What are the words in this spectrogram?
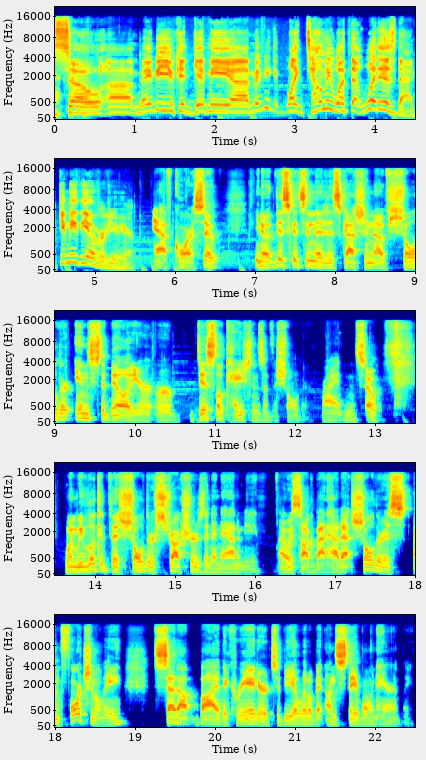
So uh, maybe you could give me, uh, maybe like tell me what that, what is that? Give me the overview here. Yeah, of course. So, you know, this gets into the discussion of shoulder instability or, or dislocations of the shoulder, right? And so when we look at the shoulder structures and anatomy, I always talk about how that shoulder is unfortunately set up by the creator to be a little bit unstable inherently.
